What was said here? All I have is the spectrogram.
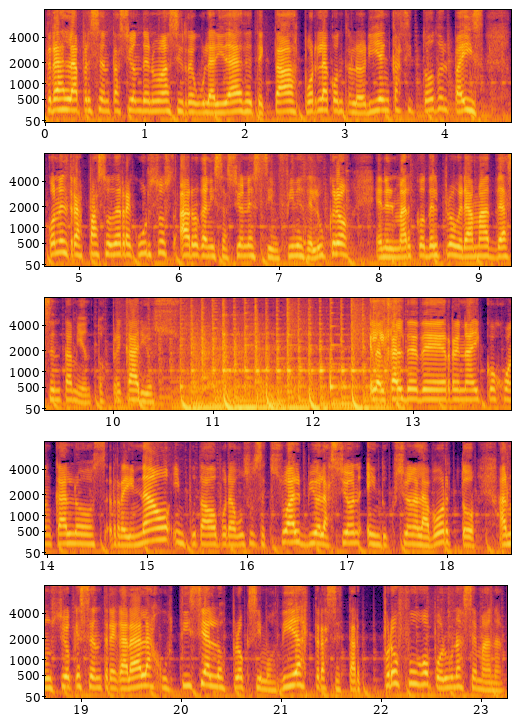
tras la presentación de nuevas irregularidades detectadas por la Contraloría en casi todo el país, con el traspaso de recursos a organizaciones sin fines de lucro en el marco del programa de asentamientos precarios. El alcalde de Renaico, Juan Carlos Reinao, imputado por abuso sexual, violación e inducción al aborto, anunció que se entregará a la justicia en los próximos días tras estar prófugo por una semana.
